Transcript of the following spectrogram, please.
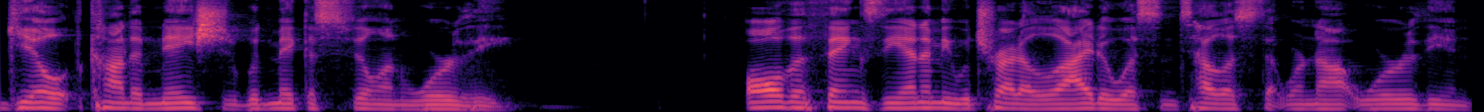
Guilt, condemnation would make us feel unworthy. All the things the enemy would try to lie to us and tell us that we're not worthy and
